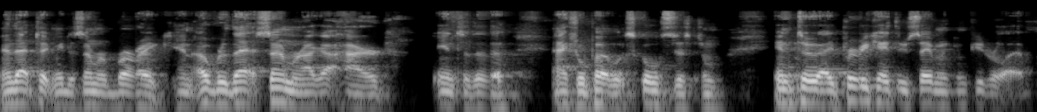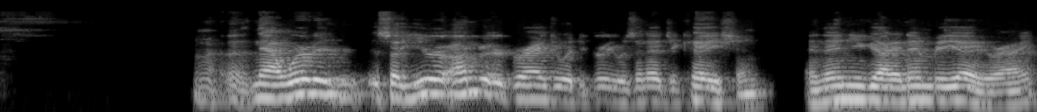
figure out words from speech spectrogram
and that took me to summer break. And over that summer, I got hired into the actual public school system into a pre K through seven computer lab. Uh, now, where did so your undergraduate degree was in education, and then you got an MBA, right?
